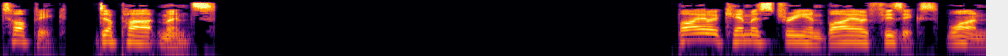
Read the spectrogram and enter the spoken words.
Topic: Departments. Biochemistry and Biophysics 1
